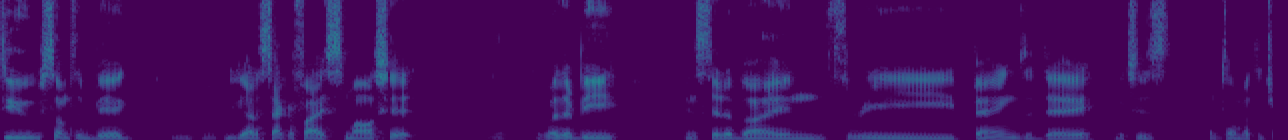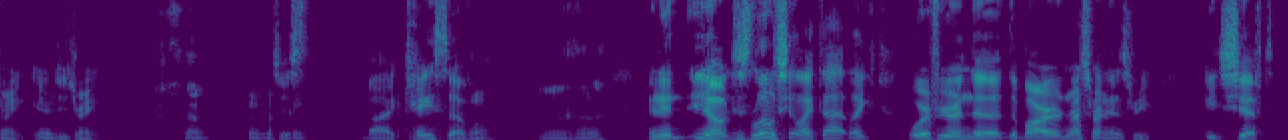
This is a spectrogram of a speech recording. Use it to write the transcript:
do something big, Mhm. you got to sacrifice small shit. Whether it be instead of buying three bangs a day, which is I'm talking about the drink, energy drink, just buy a case of them, Mm-hmm. and then you know just little shit like that. Like, or if you're in the the bar and restaurant industry, each shift,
